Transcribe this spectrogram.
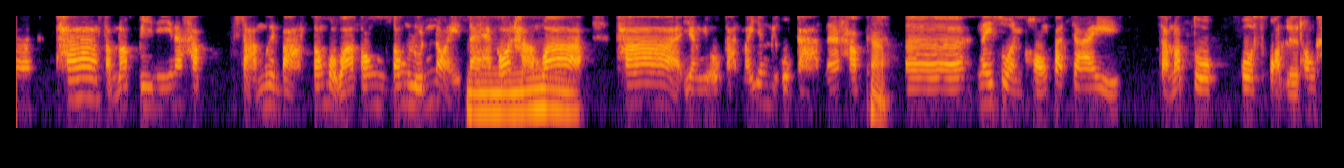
อถ้าสำหรับปีนี้นะครับ สามหมื่นบาทต้องบอกว่าต้องต้องลุ้นหน่อย แต่ก็ถามว่าถ้ายังมีโอกาสไหมยังมีโอกาสนะครับครับเอ่อในส่วนของปัจจัยสำหรับตัวโอสปอตหรือทองค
